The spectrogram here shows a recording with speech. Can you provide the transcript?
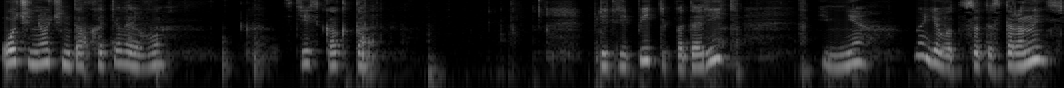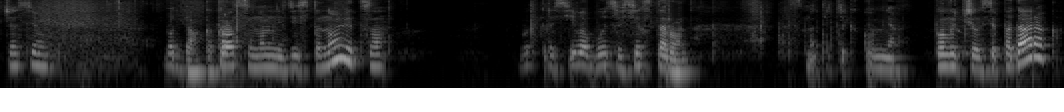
очень-очень так хотела его здесь как-то прикрепить и подарить. И мне, ну я вот с этой стороны, сейчас я вот да, как раз оно мне здесь становится. Вот красиво будет со всех сторон. Смотрите, какой у меня получился подарок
